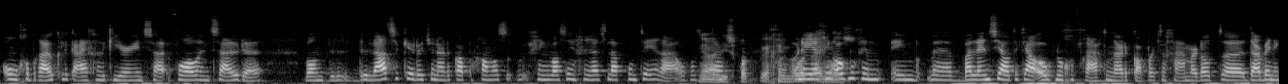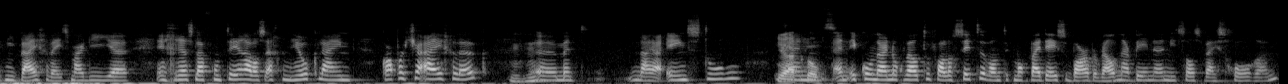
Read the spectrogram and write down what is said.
ongebruikelijk eigenlijk hier, in vooral in het zuiden. Want de, de, laatste keer dat je naar de kapper ging was, ging, was in Geres La Frontera. Of was ja, het die sprak echt geen woord Oh nee, jij ging ook nog in, in uh, Valencia had ik jou ook nog gevraagd om naar de kapper te gaan. Maar dat, uh, daar ben ik niet bij geweest. Maar die uh, in Geres La Frontera was echt een heel klein kappertje eigenlijk. Mm -hmm. met, nou ja, één stoel. Ja, en, klopt. En ik kon daar nog wel toevallig zitten, want ik mocht bij deze barber wel naar binnen. Niet zoals bij Schoren.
